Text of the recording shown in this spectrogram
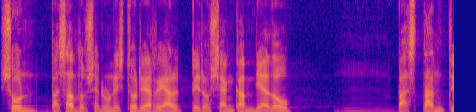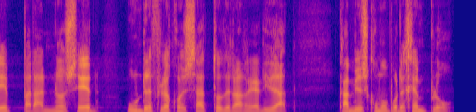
son basados en una historia real, pero se han cambiado mm, bastante para no ser un reflejo exacto de la realidad. Cambios como, por ejemplo,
